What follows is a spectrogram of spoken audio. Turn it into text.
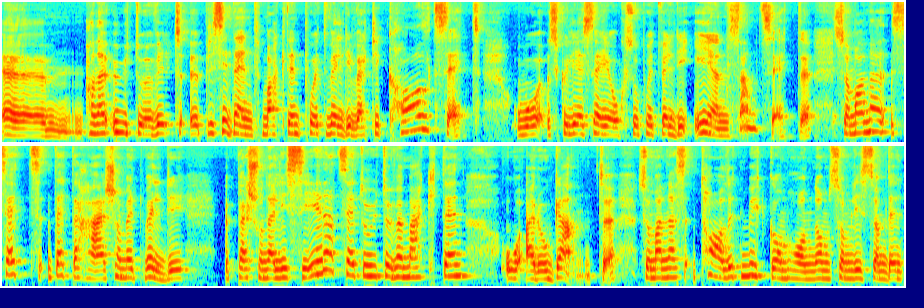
Ehm, han har utövat eh, presidentmakten på ett väldigt vertikalt sätt och skulle jag säga också på ett väldigt ensamt sätt. Så man har sett detta här som ett väldigt personaliserat sätt att utöva makten och arrogant. Så man har talat mycket om honom som liksom den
